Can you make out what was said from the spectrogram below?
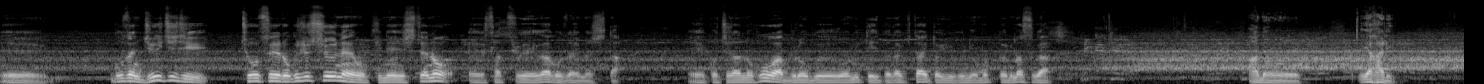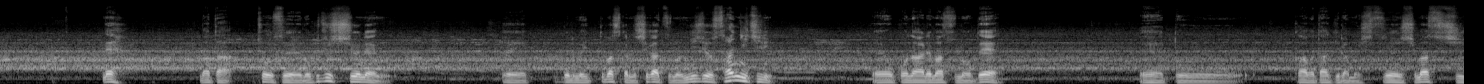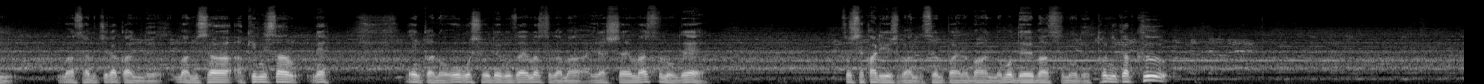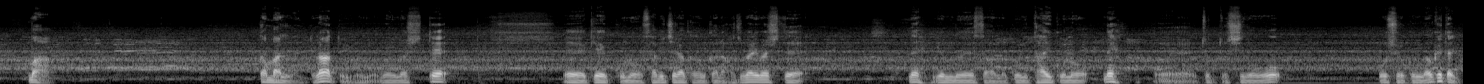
えー、午前11時調整60周年を記念しての、えー、撮影がございました、えー、こちらの方はブログを見ていただきたいというふうに思っておりますがあのやはりねまた調整60周年、えここでも言ってますかね4月の23日に、え行われますのでえっ、ー、と川端明も出演しますしまあサビチラ館でまあ三沢明美さんね演歌の大御所でございますがまあいらっしゃいますのでそしてかりゆしバンド先輩のバンドも出ますのでとにかくまあ頑張らないとなというふうに思いまして、えー、稽古もサビチラ館から始まりましてねユンヌエさんの子に太鼓のねえ、ちょっと指導を大城君が受けたり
